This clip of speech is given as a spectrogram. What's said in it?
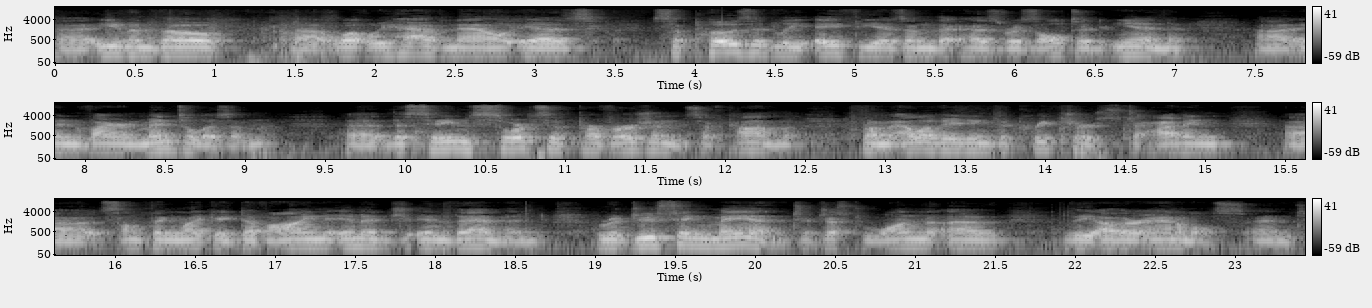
uh, even though uh, what we have now is supposedly atheism that has resulted in uh, environmentalism, uh, the same sorts of perversions have come from elevating the creatures to having uh, something like a divine image in them and reducing man to just one of the other animals. And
